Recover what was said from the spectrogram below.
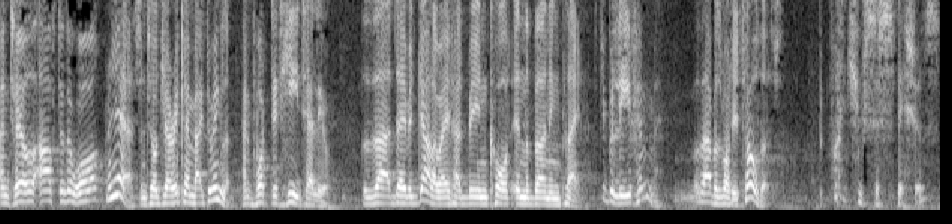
Until after the war? Yes, until Jerry came back to England. And what did he tell you? That David Galloway had been caught in the burning plane. Did you believe him? That was what he told us. But weren't you suspicious?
